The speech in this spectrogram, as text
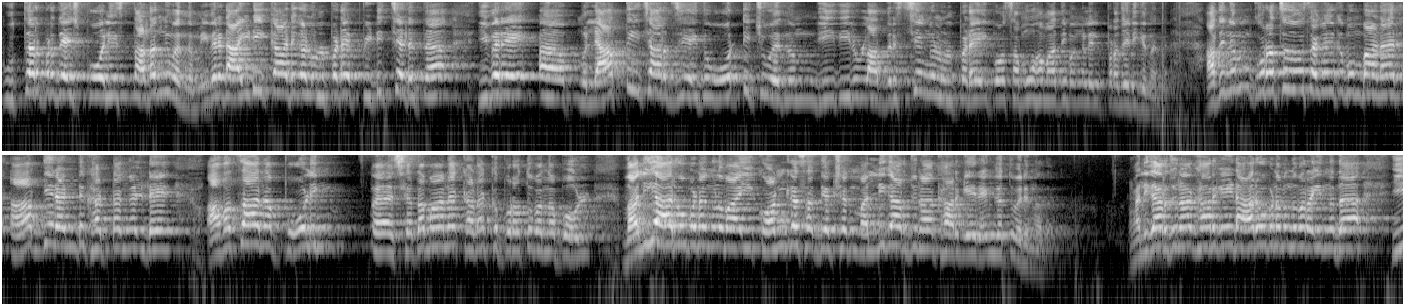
ഉത്തർപ്രദേശ് പോലീസ് തടഞ്ഞുവെന്നും ഇവരുടെ ഐ ഡി കാർഡുകൾ ഉൾപ്പെടെ പിടിച്ചെടുത്ത് ഇവരെ ലാത്തി ചാർജ് ചെയ്ത് ഓട്ടിച്ചു എന്നും രീതിയിലുള്ള ദൃശ്യങ്ങൾ ഉൾപ്പെടെ ഇപ്പോൾ സമൂഹ മാധ്യമങ്ങളിൽ പ്രചരിക്കുന്നുണ്ട്. അതിനും കുറച്ച് ദിവസങ്ങൾക്ക് മുമ്പാണ് ആദ്യ രണ്ട് ഘട്ടങ്ങളുടെ അവസാന പോളിംഗ് ശതമാന കണക്ക് പുറത്തു വന്നപ്പോൾ വലിയ ആരോപണങ്ങളുമായി കോൺഗ്രസ് അധ്യക്ഷൻ മല്ലികാർജുന ഖാർഗെ രംഗത്ത് വരുന്നത്. മല്ലികാർജുന ഖാർഗെയുടെ ആരോപണം എന്ന് പറയുന്നത് ഈ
